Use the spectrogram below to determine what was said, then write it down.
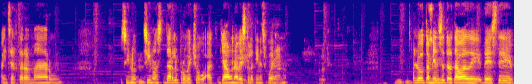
a, insertar al mar, o, sino, sino darle provecho ya una vez que la tienes fuera, ¿no? Luego también se trataba de, este,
